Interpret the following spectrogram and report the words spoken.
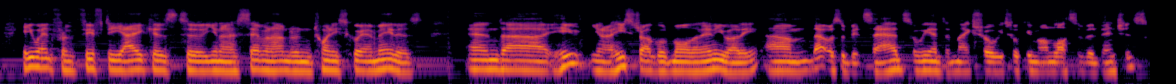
he went from 50 acres to you know 720 square meters, and uh, he you know he struggled more than anybody. Um, that was a bit sad, so we had to make sure we took him on lots of adventures.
